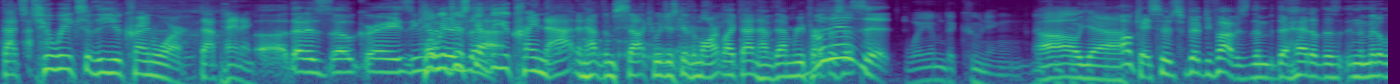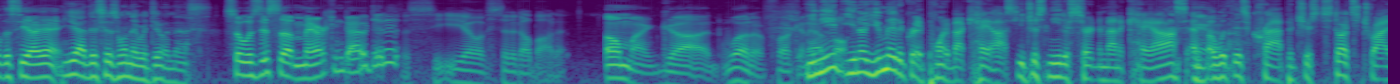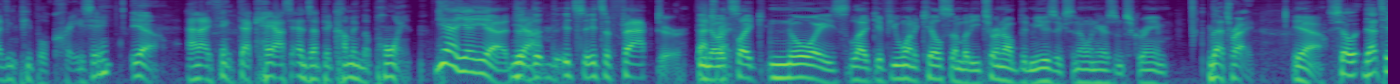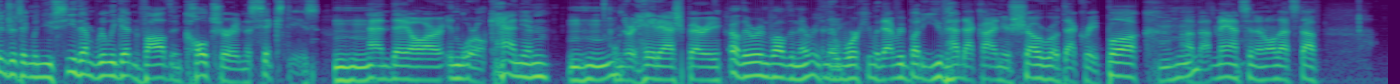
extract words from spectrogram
That's two weeks of the Ukraine war, that painting. Uh, that is so crazy. Can What we is just that? give the Ukraine that and have them sell? Can we just give them art like that and have them repurpose What it? is it? William de Kooning. Oh yeah, Okay, so it's 55 is the the head of the in the middle of the CIA. yeah. This is when they were doing this. So was this an American guy who did it? The CEO of Citadel bought it. Oh my god, what a fucking You need, asshole. you know, you made a great point about chaos. You just need a certain amount of chaos, and but with this crap, it just starts driving people crazy. yeah. And I think that chaos ends up becoming the point. Yeah, yeah, yeah. The- Yeah. the- it's it's a factor. That's you know, right. it's like noise. Like if you want to kill somebody, turn up the music so no one hears them scream. That's right. Yeah. So that's interesting when you see them really get involved in culture in the '60s, Mm-hmm. and they are in Laurel Canyon, mm-hmm. and they're at Haight Ashbury. Oh, they were involved in everything. and they're working with everybody. You've had that guy on your show, wrote that great book Mm-hmm. about Manson and all that stuff.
